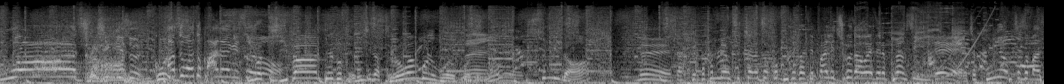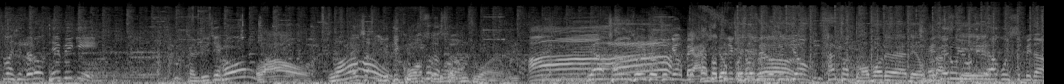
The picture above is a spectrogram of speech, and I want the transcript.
우와 최신 기술. 봐도 봐도 반하겠어요. 이거 디바한테도 데미지가 들어간 걸로 보였거든요. 습니다. 네, 자 그래도 한명 숫자가 조금 부족할 때 빨리 치고 나와야 되는 프랑스인데 자 궁이 없어서 말씀하신 대로 대비기. 자 류재홍. 와우. 와우. 니코 와, 터졌어요. 너무 좋아요. 아, 야. 전설 조준경 메카 야, 터트리고 이렇게 전설 되면 조준경 한턴 더 버려야 돼요. 제대로 프랑스. 요리를 하고 있습니다.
